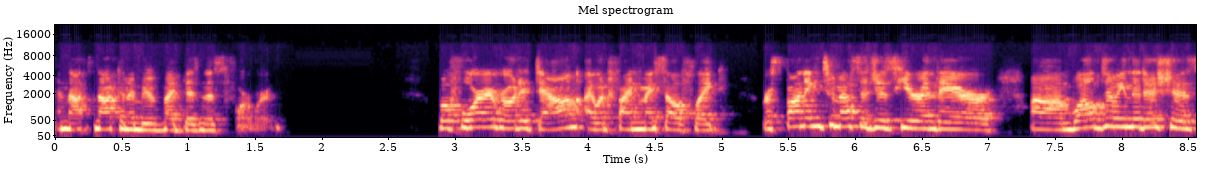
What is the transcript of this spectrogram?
And that's not going to move my business forward. Before I wrote it down, I would find myself like responding to messages here and there um, while doing the dishes,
